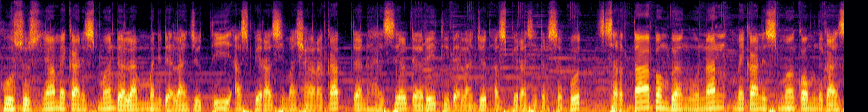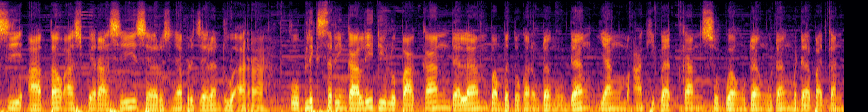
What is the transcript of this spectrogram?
khususnya mekanisme dalam menindaklanjuti aspirasi masyarakat dan hasil dari tidak lanjut aspirasi tersebut, serta pembangunan mekanisme komunikasi atau aspirasi seharusnya berjalan dua arah. Publik sering kali dilupakan dalam pembentukan undang-undang yang mengakibatkan sebuah undang-undang mendapatkan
